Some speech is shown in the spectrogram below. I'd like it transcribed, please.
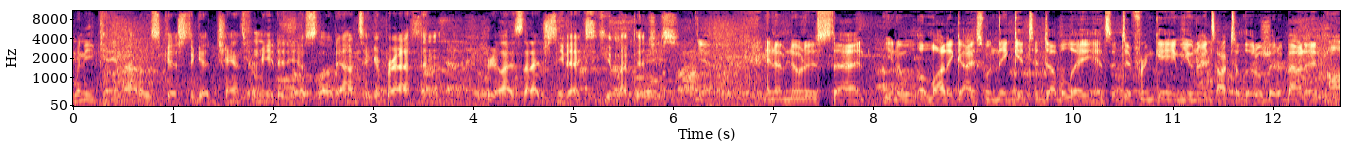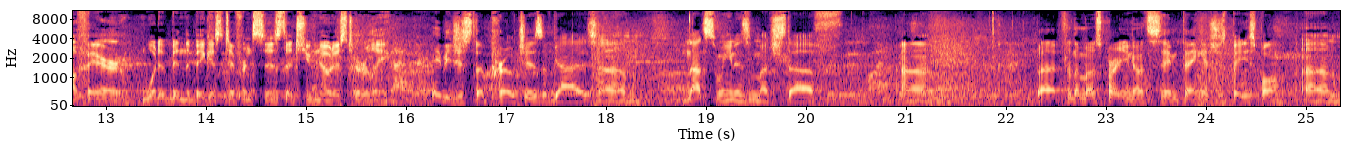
when he came out, it was just a good chance for me to you know slow down, take a breath, and realize that I just need to execute my pitches. Yeah, and I've noticed that you know a lot of guys when they get to Double A, it's a different game. You and I talked a little bit about it off air. What have been the biggest differences that you've noticed early? Maybe just the approaches of guys, um, not swinging as much stuff. Um, but for the most part, you know, it's the same thing. It's just baseball. Um,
